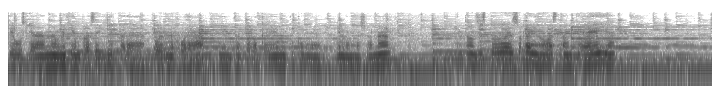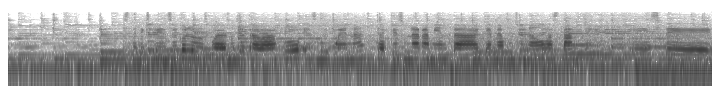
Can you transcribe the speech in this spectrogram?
que buscaran un ejemplo a seguir para poder mejorar en tanto lo académico como en lo emocional. Entonces todo eso le ayudó bastante a ella. Este, la experiencia con los cuadernos de trabajo es muy buena, ya que es una herramienta que me ha funcionado bastante. Este,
